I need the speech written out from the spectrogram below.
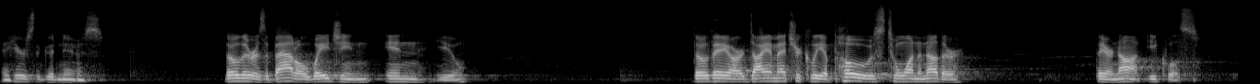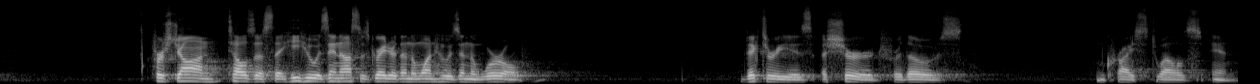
And here's the good news though there is a battle waging in you, though they are diametrically opposed to one another, they are not equals. First John tells us that he who is in us is greater than the one who is in the world. Victory is assured for those whom Christ dwells in.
